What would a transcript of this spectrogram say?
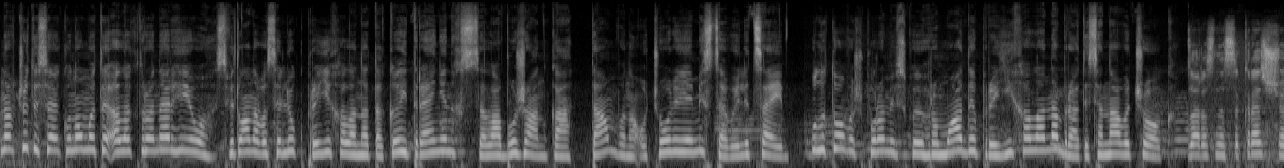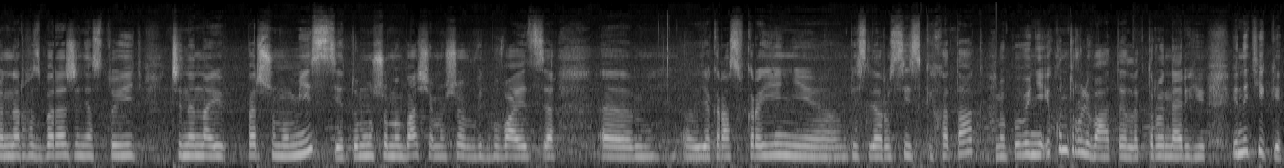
Навчитися економити електроенергію. Світлана Василюк приїхала на такий тренінг з села Бужанка. Там вона очолює місцевий ліцей. У Литовиш Поромівської громади приїхала набратися навичок. Зараз не секрет, що енергозбереження стоїть чи не на першому місці, тому що ми бачимо, що відбувається е, е, якраз в країні після російських атак. Ми повинні і контролювати електроенергію, і не тільки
